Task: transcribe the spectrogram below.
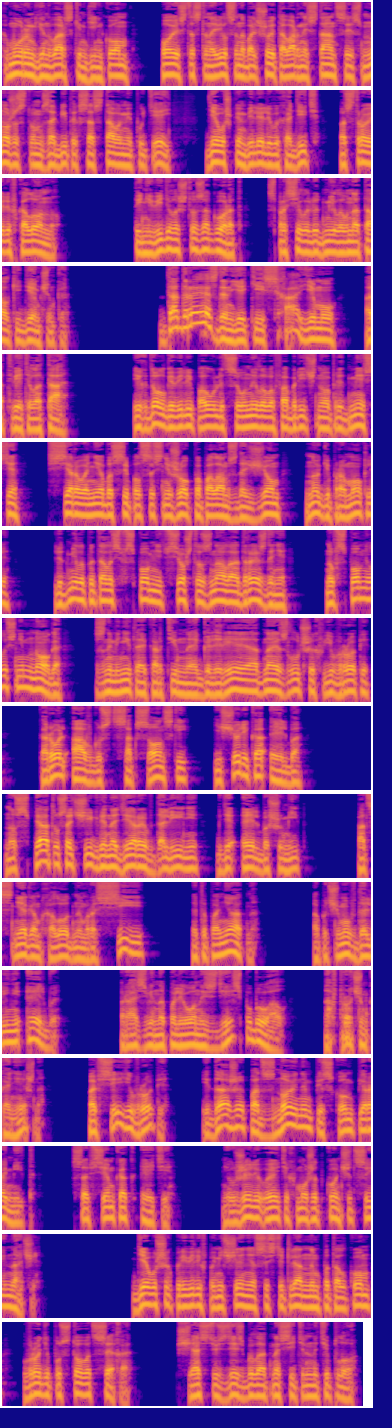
Хмурым январским деньком поезд остановился на большой товарной станции с множеством забитых составами путей, девушкам велели выходить, построили в колонну. «Ты не видела, что за город?» — спросила Людмила у Наталки Демченко. Да Дрезден якийсь, хай ему, ответила та. Их долго вели по улице унылого фабричного предместья, с серого неба сыпался снежок пополам с дождем, ноги промокли. Людмила пыталась вспомнить все, что знала о Дрездене, но вспомнилось немного. Знаменитая картинная галерея, одна из лучших в Европе, король Август Саксонский, еще река Эльба. Но спят усачи гренадеры в долине, где Эльба шумит. Под снегом холодным России — это понятно. А почему в долине Эльбы? Разве Наполеон и здесь побывал? А, впрочем, конечно по всей Европе и даже под знойным песком пирамид, совсем как эти. Неужели у этих может кончиться иначе? Девушек привели в помещение со стеклянным потолком, вроде пустого цеха. К счастью, здесь было относительно тепло.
